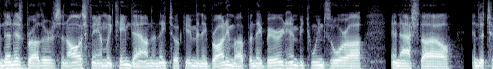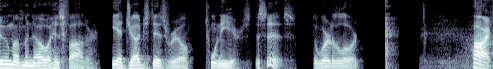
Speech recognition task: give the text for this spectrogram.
And then his brothers and all his family came down, and they took him, and they brought him up, and they buried him between Zorah and Eshtaol in the tomb of Manoah his father. He had judged Israel 20 years. This is the word of the Lord. All right,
